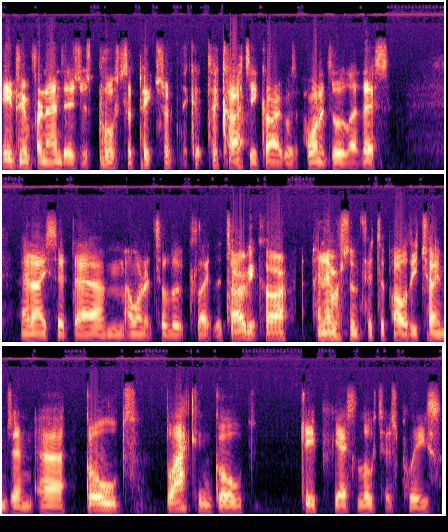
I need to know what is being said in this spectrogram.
Adrian Fernandez just posts a picture of the Tecate car. Goes, "I want it to look like this," and I said, um, "I want it to look like the Target car." And Emerson Fittipaldi chimes in, uh, "Gold, black and gold, JPS Lotus, please."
